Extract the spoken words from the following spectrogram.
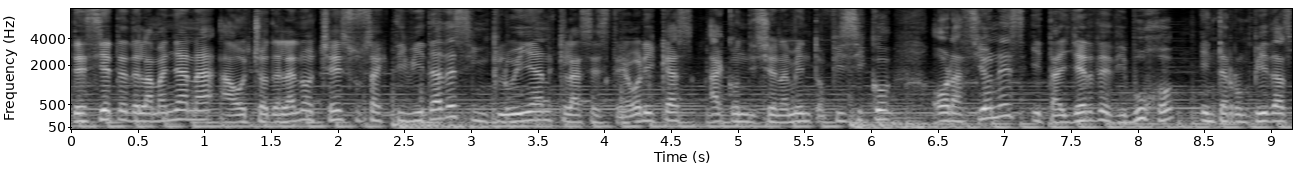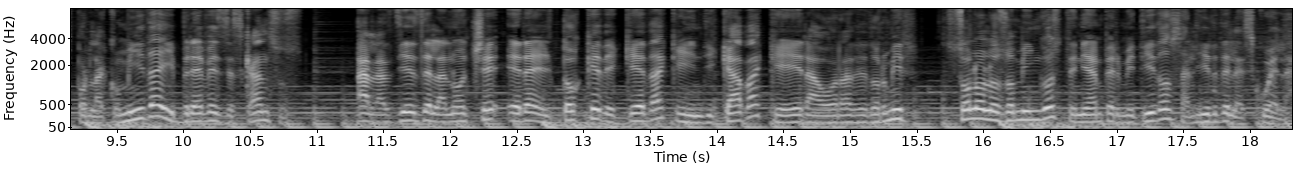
De 7 de la mañana a 8 de la noche sus actividades incluían clases teóricas, acondicionamiento físico, oraciones y taller de dibujo, interrumpidas por la comida y breves descansos. A las 10 de la noche era el toque de queda que indicaba que era hora de dormir. Solo los domingos tenían permitido salir de la escuela.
